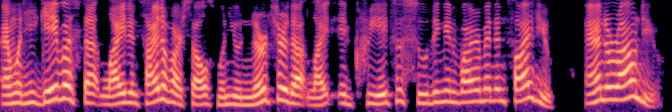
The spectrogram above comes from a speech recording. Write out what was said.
And when he gave us that light inside of ourselves, when you nurture that light, it creates a soothing environment inside you and around you.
